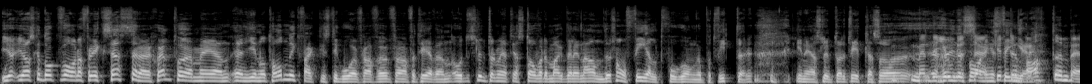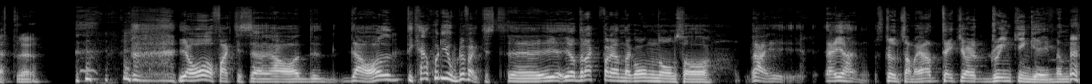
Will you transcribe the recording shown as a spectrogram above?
Jag, jag, ska dock varna för excesser här. Själv tog jag med en, en gin och tonic faktiskt igår framför, framför tvn och det slutade med att jag stavade Magdalena Andersson fel två gånger på Twitter innan jag slutade twittra. Så Men det gjorde säkert finger. debatten bättre. ja, faktiskt. Ja, ja, det kanske det gjorde faktiskt. Eh, jag drack varenda gång någon sa... Nej, strunt samma. Jag tänkte göra ett drinking game, men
